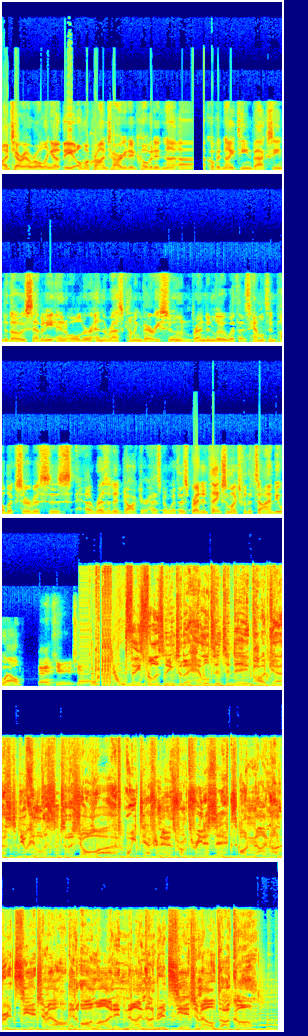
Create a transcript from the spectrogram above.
Ontario rolling out the Omicron targeted COVID uh, COVID 19 vaccine to those 70 and older, and the rest coming very soon. Brendan Lew with us, Hamilton Public Services uh, resident doctor, has been with us. Brendan, thanks so much for the time. Be well. Thank you. You too. Thanks for listening to the Hamilton Today podcast. You can listen to the show live weekday afternoons from 3 to 6 on 900 CHML and online at 900CHML.com.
